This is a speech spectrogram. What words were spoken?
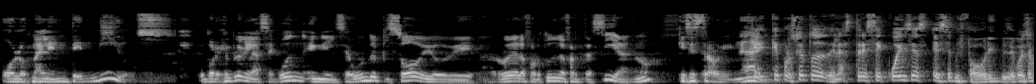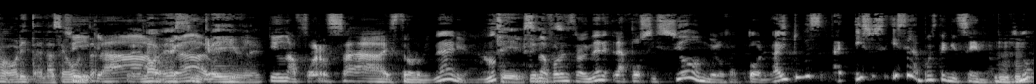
o los malentendidos. Por ejemplo, en, la en el segundo episodio de Rueda de la Fortuna y la Fantasía, ¿no? Que es extraordinario. Que, que, por cierto, de las tres secuencias, esa es mi favorita, mi secuencia favorita, la Sí, segunda. claro. No, es claro. increíble. Tiene una fuerza extraordinaria, ¿no? Sí, Tiene sí, una sí. fuerza extraordinaria. La posición de los actores. Ahí tú ves, eso es, esa es la puesta en escena. ¿no?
